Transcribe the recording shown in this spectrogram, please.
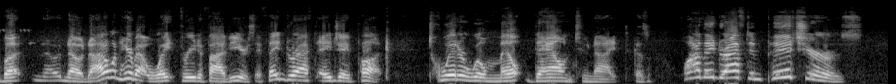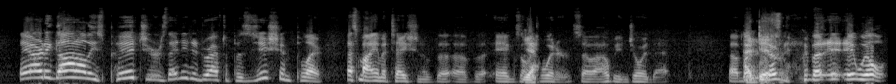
But no, no, I don't want to hear about wait three to five years. If they draft AJ Puk, Twitter will melt down tonight because why are they drafting pitchers? They already got all these pitchers. They need to draft a position player. That's my imitation of the of the eggs on yeah. Twitter. So I hope you enjoyed that. Uh, but, I did. But it, it will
